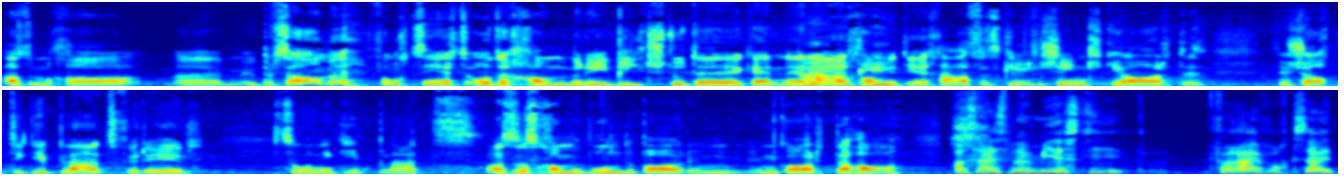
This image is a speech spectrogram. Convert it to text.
Also man kann äh, über Samen funktioniert oder kann man in Wildstudien generieren, ah, okay. kann man die kaufen. Es gibt okay. verschiedenste Arten für schattige Plätze, für eher sonnige Plätze. Also das kann man wunderbar im, im Garten haben. Das heisst, man müsste, vereinfacht gesagt,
